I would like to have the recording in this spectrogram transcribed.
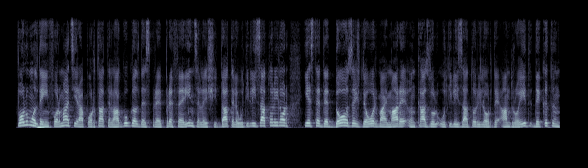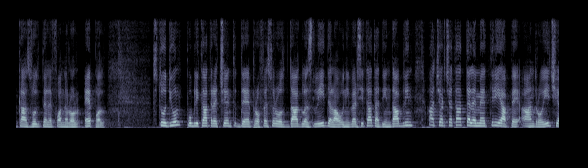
Volumul de informații raportate la Google despre preferințele și datele utilizatorilor este de 20 de ori mai mare în cazul utilizatorilor de Android decât în cazul telefonelor Apple. Studiul, publicat recent de profesorul Douglas Lee de la Universitatea din Dublin, a cercetat telemetria pe Android și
